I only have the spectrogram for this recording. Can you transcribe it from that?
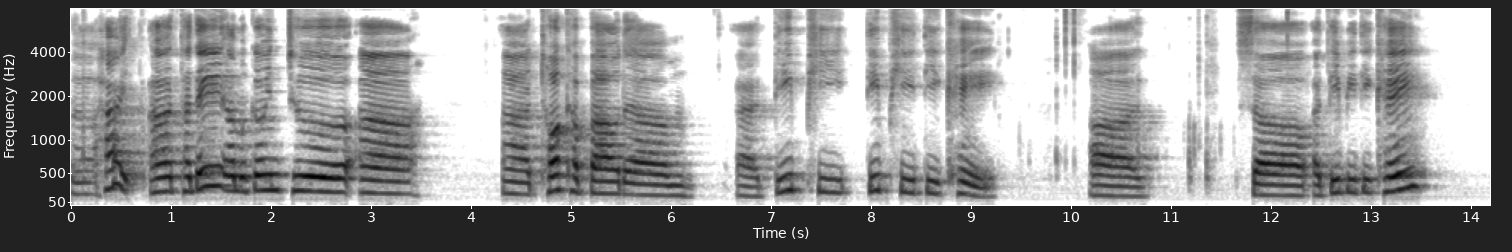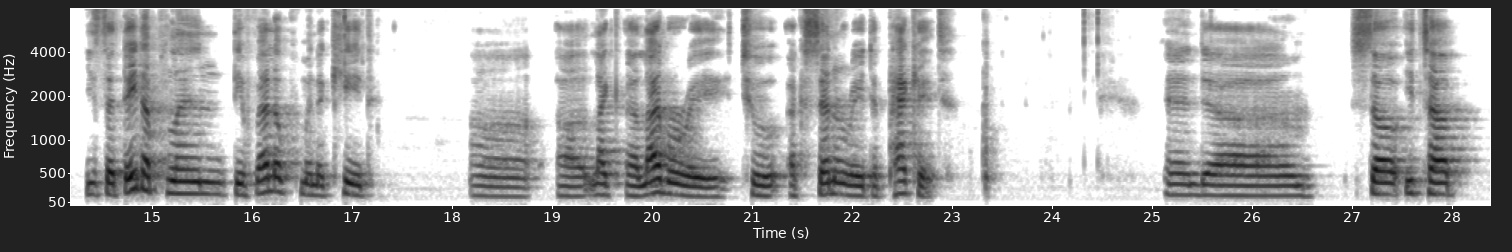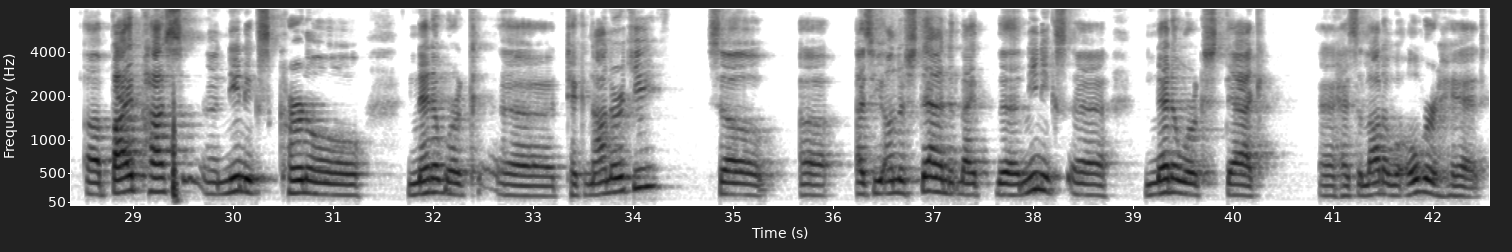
Uh, hi, uh, today I'm going to uh, uh talk about um, uh, DP, DPDK. Uh, so a DPDK is a data plane development kit, like a library to accelerate a packet. And um, so it's a uh, bypass uh, Linux kernel network uh, technology. So uh, as you understand, like the Linux uh, network stack uh, has a lot of overhead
